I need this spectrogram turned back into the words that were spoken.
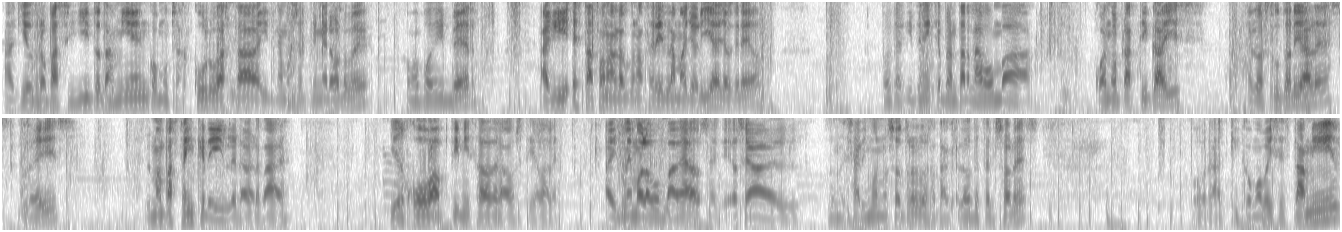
Aquí otro pasillito también, con muchas curvas, está. Ahí tenemos el primer orbe, como podéis ver. Aquí, esta zona lo conoceréis la mayoría, yo creo. Porque aquí tenéis que plantar la bomba cuando practicáis en los tutoriales, ¿veis? El mapa está increíble, la verdad, ¿eh? Y el juego va optimizado de la hostia, vale. Ahí tenemos la bomba de A, o sea, que, o sea donde salimos nosotros, los, los defensores. Por aquí, como veis, está mid.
